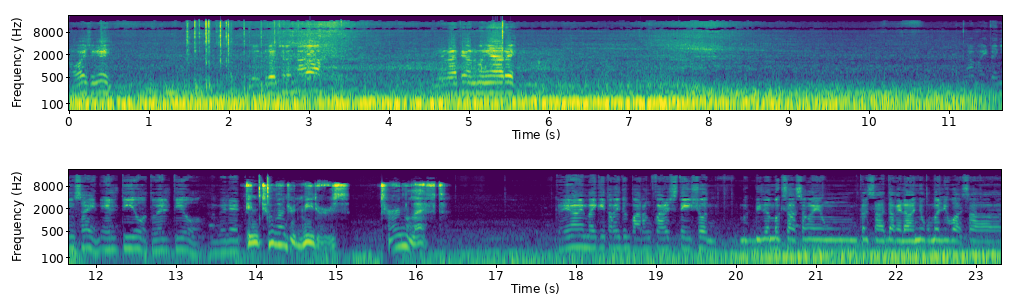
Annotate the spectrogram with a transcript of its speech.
Okay, sige. Diretso lang tayo. Tingnan natin ano mangyari. Ah, makita niyo sign, LTO to LTO. Nabilet. In 200 meters, turn left. Kaya may makikita kayo dun parang fire station. Magbilang magsasanga yung kalsada, kailangan nyo kumaliwa sa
